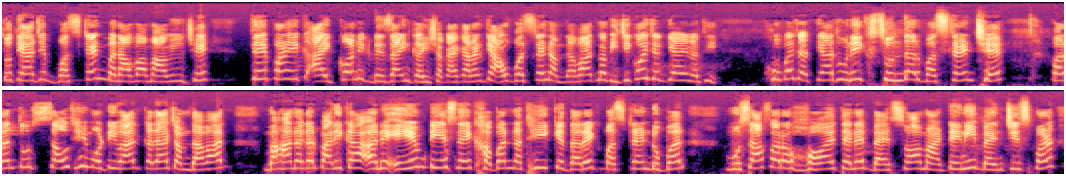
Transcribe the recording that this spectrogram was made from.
તો ત્યાં જે બસ સ્ટેન્ડ બનાવવામાં આવ્યું છે, તે પણ એક આઇકોનિક ડિઝાઇન કહી શકાય, કારણ કે આવું બસ સ્ટેન્ડ અમદાવાદમાં બીજી કોઈ જગ્યાએ નથી. ખૂબ જ અત્યાધુનિક, સુંદર બસ સ્ટેન્ડ છે. પરંતુ સૌથી મોટી વાત કદાચ અમદાવાદ મહાનગરપાલિકા અને એએમટીએસ ને ખબર નથી કે દરેક બસ સ્ટેન્ડ ઉપર મુસાફરો હોય તેને બેસવા માટેની બેન્ચીસ પણ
